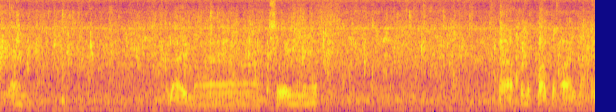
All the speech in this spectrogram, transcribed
Ayan. Wala yung mga pasaway na manok. Kaya ako nagpapakain ako.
